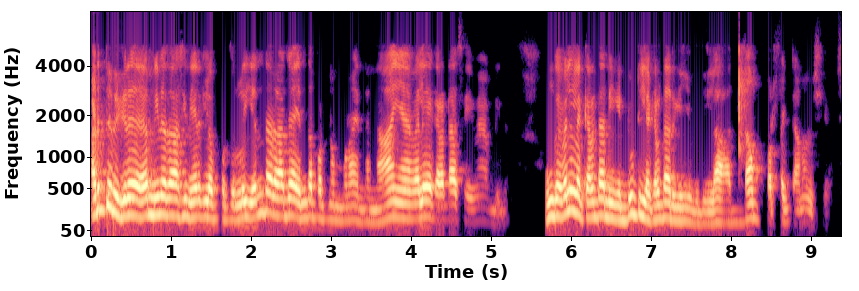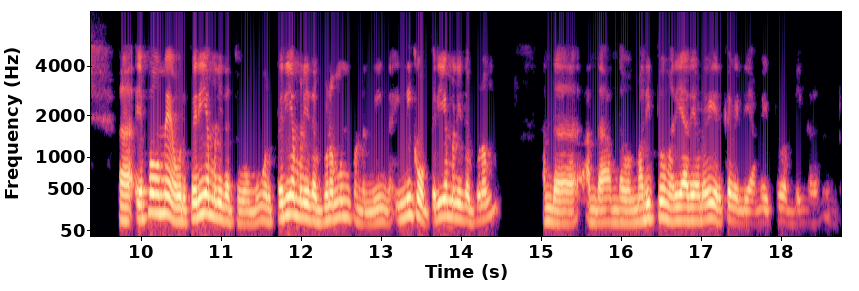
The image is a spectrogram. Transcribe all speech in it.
அடுத்து இருக்கிற மீனராசி நேர்களை பொறுத்தவரை எந்த ராஜா எந்த பட்டணம் போனா என்ன நான் என் வேலையை கரெக்டா செய்வேன் அப்படின்னு. உங்க வேலையில கரெக்டா நீங்க டியூட்டியில கரெக்டா இருக்கீங்க பார்த்தீங்களா? அதுதான் பர்ஃபெக்டான விஷயம். எப்பவுமே ஒரு பெரிய மனிதத்துவமும் ஒரு பெரிய மனித குணமும் கொண்ட நீங்க இன்னைக்கும் பெரிய மனித குணம் அந்த அந்த அந்த ஒரு மதிப்பு மரியாதையோடவே இருக்க வேண்டிய அமைப்பு அப்படிங்கிறது உண்டு.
